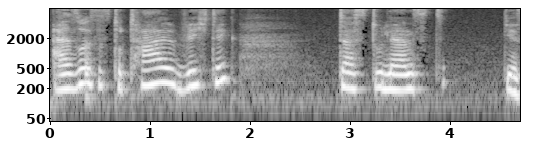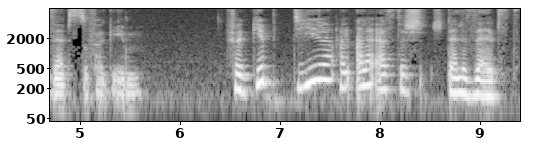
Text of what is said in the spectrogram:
Also ist es total wichtig, dass du lernst, dir selbst zu vergeben. Vergib dir an allererster Stelle selbst.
